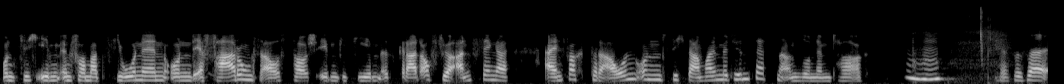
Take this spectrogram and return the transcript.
und sich eben Informationen und Erfahrungsaustausch eben gegeben ist. Gerade auch für Anfänger einfach trauen und sich da mal mit hinsetzen an so einem Tag. Mhm. Das ist ein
